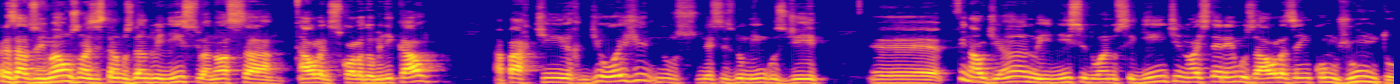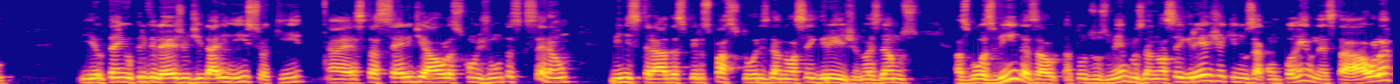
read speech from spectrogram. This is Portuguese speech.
Prezados irmãos, nós estamos dando início à nossa aula de escola dominical. A partir de hoje, nos, nesses domingos de é, final de ano e início do ano seguinte, nós teremos aulas em conjunto. E eu tenho o privilégio de dar início aqui a esta série de aulas conjuntas que serão ministradas pelos pastores da nossa igreja. Nós damos as boas-vindas a, a todos os membros da nossa igreja que nos acompanham nesta aula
